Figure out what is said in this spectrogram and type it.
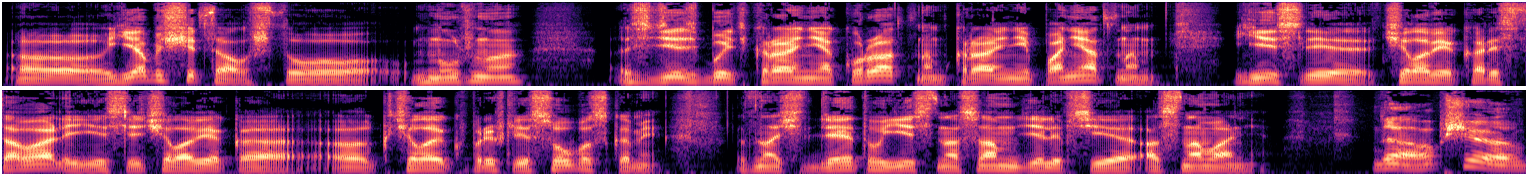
э, я бы считал, что нужно здесь быть крайне аккуратным, крайне понятным. Если человека арестовали, если человека, э, к человеку пришли с обысками, значит, для этого есть на самом деле все основания. Да, вообще,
